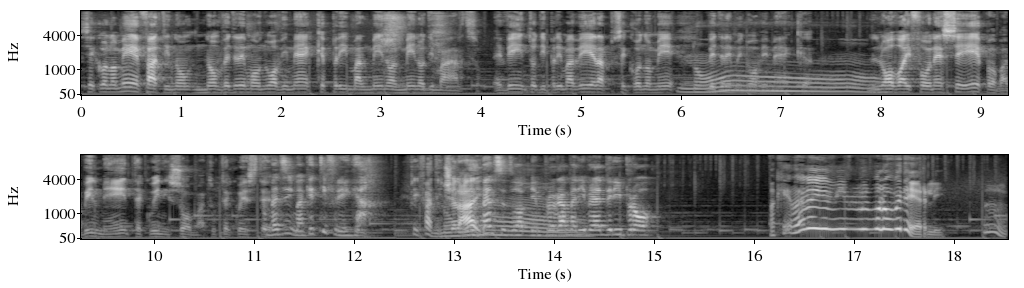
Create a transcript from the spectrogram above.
Secondo me, infatti, non, non, vedremo nuovi Mac prima almeno, almeno di marzo. Evento di primavera, secondo me, no. vedremo i nuovi Mac. Il nuovo iPhone SE, probabilmente. Quindi, insomma, tutte queste. Ma ma che ti frega? Infatti, no. ce l'hai. Penso tu abbia in programma di prendere i Pro. Ma che. Ma volevo vederli. Mm.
